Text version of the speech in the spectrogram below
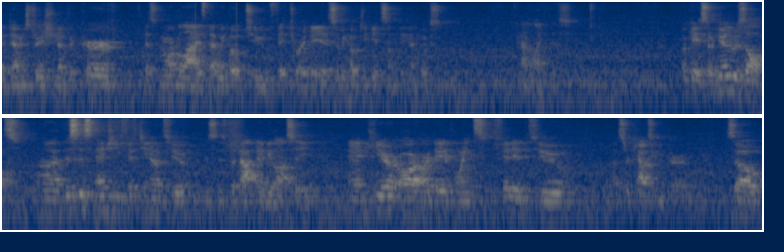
a, demonstration of the curve that's normalized that we hope to fit to our data. So we hope to get something that looks kind of like this. Okay, so here are the results. Uh, this is NG1502. This is without nebulosity. And here are our data points fitted to a Serkowski curve. So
